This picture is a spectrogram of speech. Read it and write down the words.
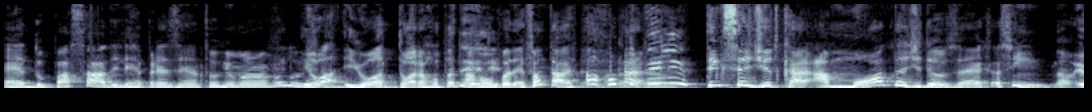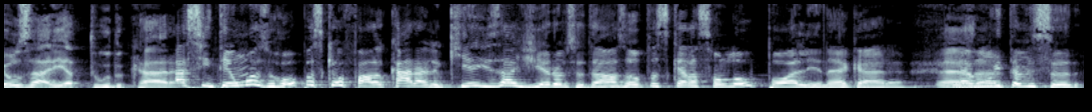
é do passado, ele representa o Human Revolution. Eu, eu adoro a roupa A dele. roupa dele é fantástica. A roupa dele tem que ser dito, cara. A moda de Deus Ex, assim. Não, eu usaria tudo, cara. Assim, tem umas roupas que eu falo, caralho, que exagero absurdo. Tem umas roupas que elas são low poly, né, cara? É, Exato. muito absurdo.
